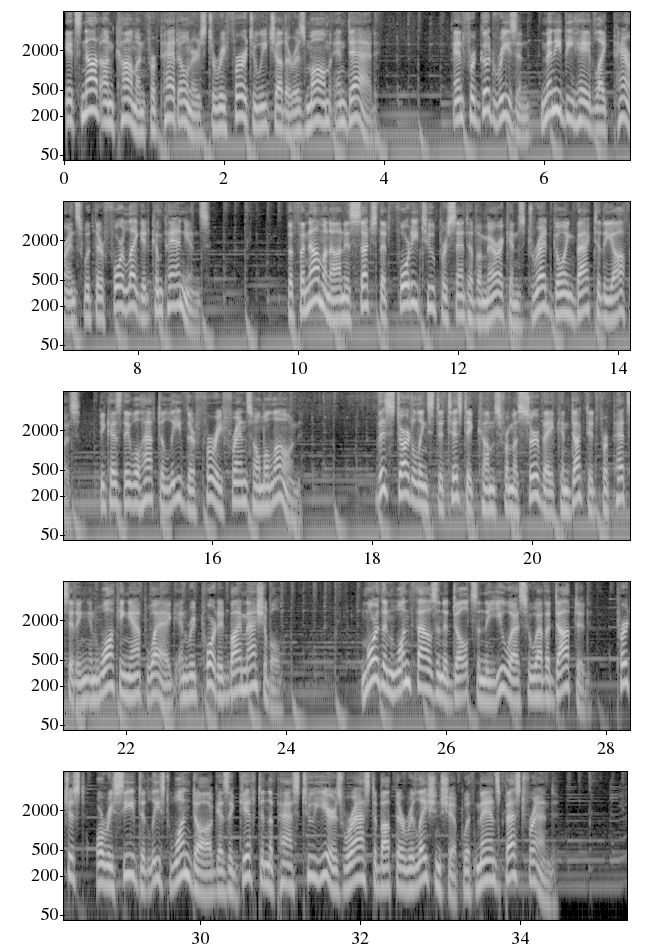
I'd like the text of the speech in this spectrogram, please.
It's not uncommon for pet owners to refer to each other as mom and dad. And for good reason, many behave like parents with their four legged companions. The phenomenon is such that 42% of Americans dread going back to the office because they will have to leave their furry friends home alone. This startling statistic comes from a survey conducted for pet sitting and walking app WAG and reported by Mashable. More than 1,000 adults in the US who have adopted, purchased, or received at least one dog as a gift in the past two years were asked about their relationship with man's best friend.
